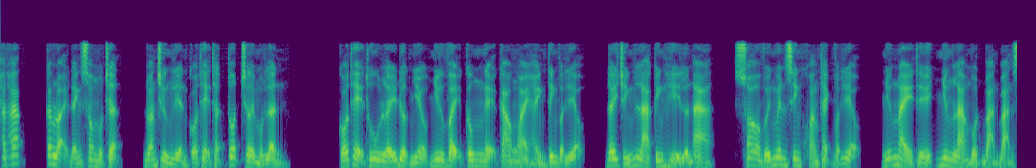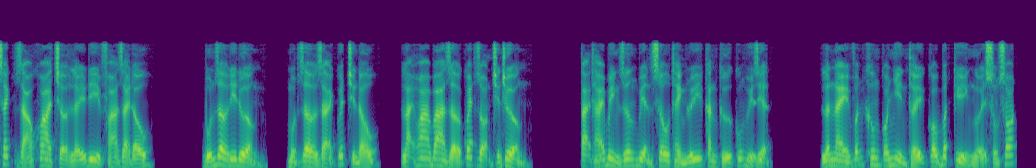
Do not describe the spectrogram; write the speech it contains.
hh các loại đánh xong một trận đoan chừng liền có thể thật tốt chơi một lần. Có thể thu lấy được nhiều như vậy công nghệ cao ngoài hành tinh vật liệu, đây chính là kinh hỷ lớn a, so với nguyên sinh khoáng thạch vật liệu, những này thế nhưng là một bản bản sách giáo khoa trở lấy đi phá giải đâu. Bốn giờ đi đường, một giờ giải quyết chiến đấu, lại hoa ba giờ quét dọn chiến trường. Tại thái bình dương biển sâu thành lũy căn cứ cũng hủy diệt. Lần này vẫn không có nhìn thấy có bất kỳ người sống sót,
